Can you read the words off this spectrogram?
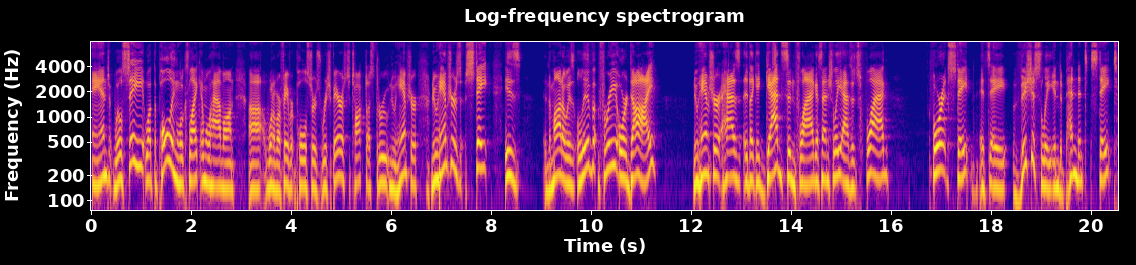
And we'll see what the polling looks like, and we'll have on uh, one of our favorite pollsters, Rich Baris, to talk to us through New Hampshire. New Hampshire's state is the motto is live free or die. New Hampshire has like a Gadsden flag essentially as its flag for its state. It's a viciously independent state.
